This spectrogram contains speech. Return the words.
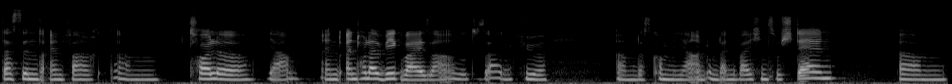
das sind einfach ähm, tolle, ja, ein, ein toller Wegweiser sozusagen für ähm, das kommende Jahr und um deine Weichen zu stellen. Ähm,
